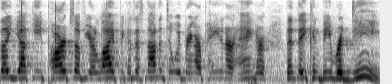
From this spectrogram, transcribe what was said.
the yucky parts of your life because it's not until we bring our pain and our anger that they can be redeemed.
